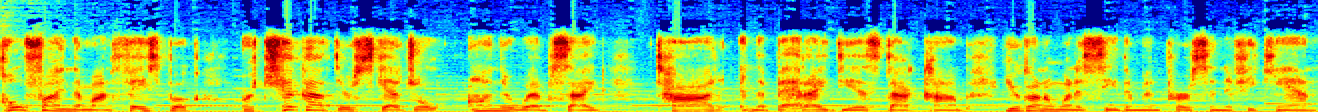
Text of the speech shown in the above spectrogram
go find them on Facebook or check out their schedule on their website, toddandthebadideas.com. You're going to want to see them in person if you can.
